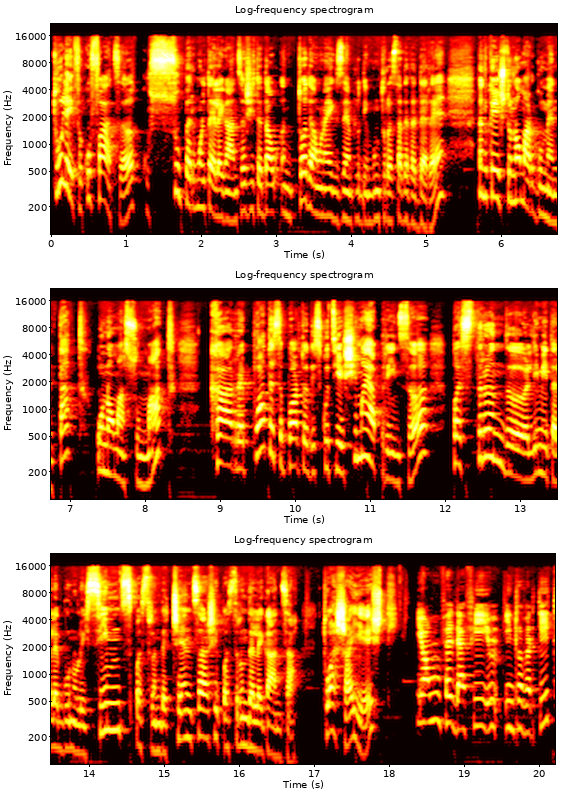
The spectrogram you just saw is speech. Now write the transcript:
Tu le-ai făcut față cu super multă eleganță și te dau întotdeauna exemplu din punctul ăsta de vedere, pentru că ești un om argumentat, un om asumat, care poate să poartă o discuție și mai aprinsă, păstrând uh, limitele bunului simț, păstrând decența și păstrând eleganța. Tu așa ești? Eu am un fel de a fi introvertit,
